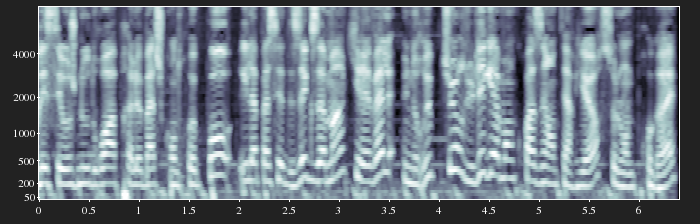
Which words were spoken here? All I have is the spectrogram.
Blessé au genou droit après le match contre Pau, il a passé des examens qui révèlent une rupture du ligament croisé antérieur, selon le progrès.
